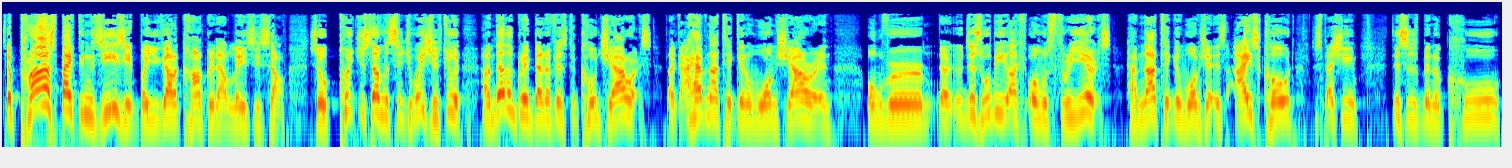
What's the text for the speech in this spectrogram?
The prospecting is easy, but you got to conquer that lazy self. So put yourself in situations, do it. Another great benefit is the cold showers. Like I have not taken a warm shower in over, uh, this will be like almost three years. Have not taken a warm shower. It's ice cold, especially this has been a cool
